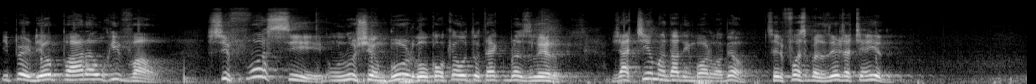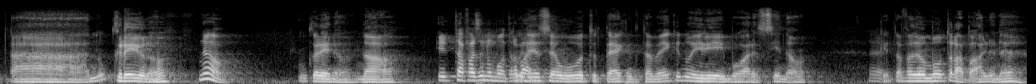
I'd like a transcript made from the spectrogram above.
e perdeu para o rival. Se fosse um Luxemburgo ou qualquer outro técnico brasileiro, já tinha mandado embora o Abel? Se ele fosse brasileiro, já tinha ido? Ah, não creio não. Não. Não creio não. Não. Ele está fazendo um bom trabalho? Poderia ser um outro técnico também que não iria embora assim, não. Porque está fazendo um bom trabalho, né?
